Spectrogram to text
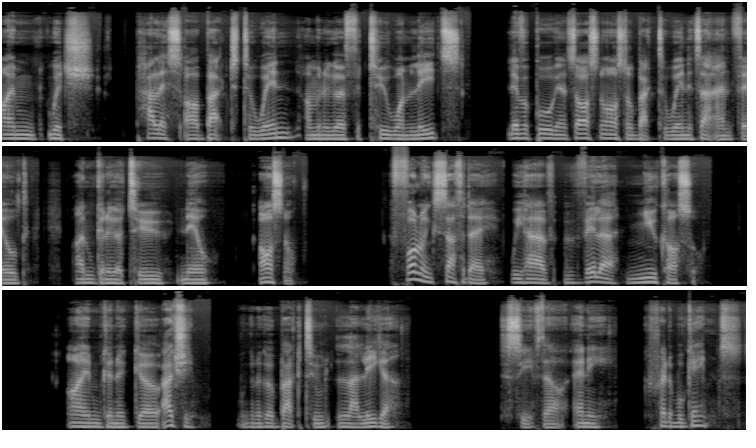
I'm which Palace are backed to win. I'm going to go for 2 1 Leeds. Liverpool against Arsenal. Arsenal back to win. It's at Anfield. I'm going to go 2 0 Arsenal. The following Saturday, we have Villa Newcastle. I'm going to go, actually, we're going to go back to La Liga to see if there are any credible games.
